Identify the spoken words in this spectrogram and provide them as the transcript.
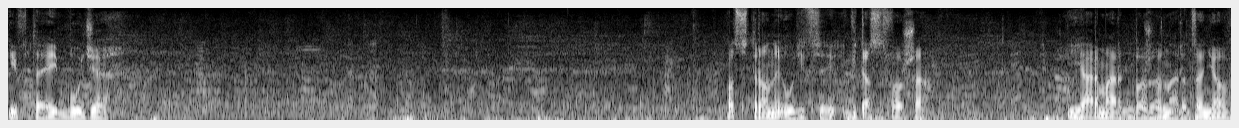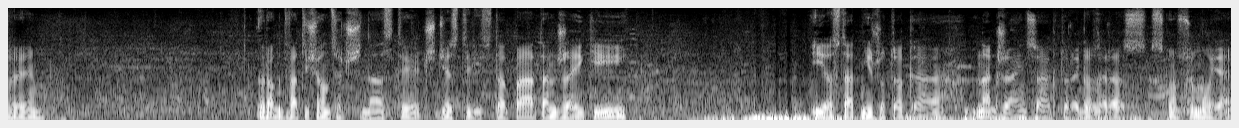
i w tej budzie. Od strony ulicy Witostwosza. Jarmark Bożonarodzeniowy rok 2013, 30 listopad, Andrzejki i ostatni rzut oka na grzańca, którego zaraz skonsumuję.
